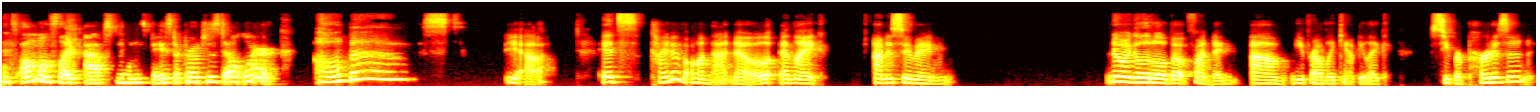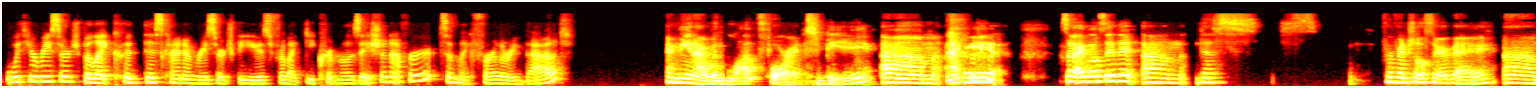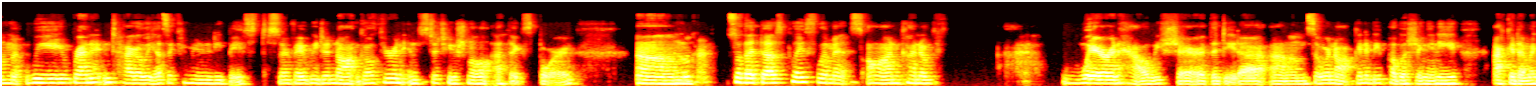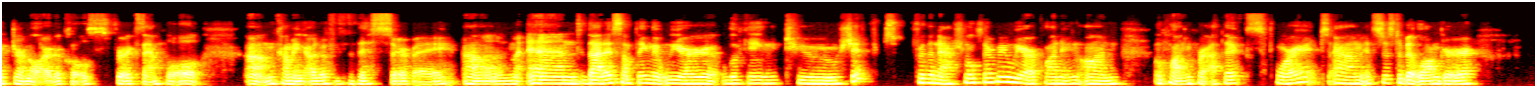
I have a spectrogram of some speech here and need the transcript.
it's almost like abstinence based approaches don't work. Almost. Yeah. It's kind of on that note. And like I'm assuming knowing a little about funding, um, you probably can't be like super partisan with your research, but like could this kind of research be used for like decriminalization efforts and like furthering that? I mean, I would love for it to be. Um, I so I will say that um, this provincial survey, um, we ran it entirely as a community-based survey. We did not go through an institutional ethics board. Um, okay. So that does place limits on kind of where and how we share the data. Um, so we're not going to be publishing any academic journal articles, for example um, coming out of this survey. Um, and that is something that we are looking to shift for the national survey. We are planning on applying for ethics for it. Um, it's just a bit longer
